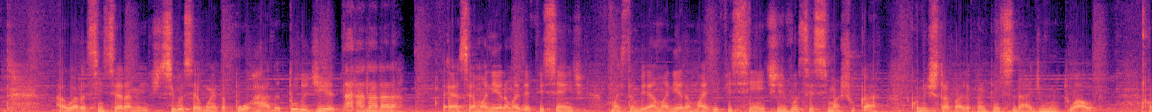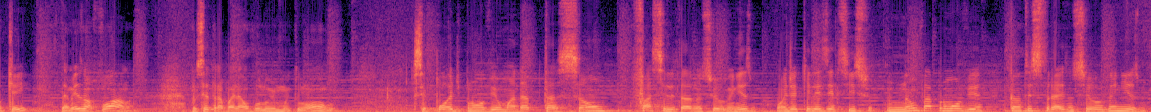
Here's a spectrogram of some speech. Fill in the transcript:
Agora, sinceramente, se você aguenta porrada todo dia, tararara, essa é a maneira mais eficiente, mas também é a maneira mais eficiente de você se machucar, quando a gente trabalha com intensidade muito alta, ok? Da mesma forma, você trabalhar um volume muito longo, você pode promover uma adaptação facilitada no seu organismo, onde aquele exercício não vai promover tanto estresse no seu organismo.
